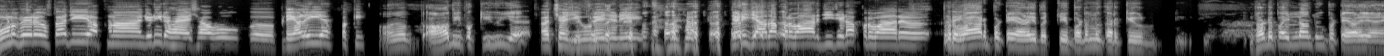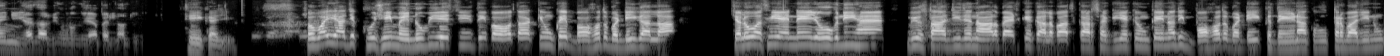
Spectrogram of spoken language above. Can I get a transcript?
ਹੁਣ ਫਿਰ ਉਸਤਾ ਜੀ ਆਪਣਾ ਜਿਹੜੀ ਰਹਿائش ਆ ਉਹ ਪਟਿਆਲੇ ਹੀ ਹੈ ਪੱਕੀ ਆ ਵੀ ਪੱਕੀ ਹੋਈ ਹੈ ਅੱਛਾ ਜੀ ਉਰੇ ਜਣੀ ਜਿਹੜੀ ਜ਼ਿਆਦਾ ਪਰਿਵਾਰ ਜੀ ਜਿਹੜਾ ਪਰਿਵਾਰ ਪਰਿਵਾਰ ਪਟਿਆਲੇ ਬੱਚੇ ਪੜਨ ਕਰਕੇ ਸਾਡੇ ਪਹਿਲਾਂ ਤੋਂ ਹੀ ਪਟਿਆਲੇ ਆਏ ਨਹੀਂ ਹੈਗਾ ਸੀ ਹੁਣ ਗਿਆ ਪਹਿਲਾਂ ਤੋਂ ਠੀਕ ਹੈ ਜੀ। ਸੋ ਬਾਈ ਅੱਜ ਖੁਸ਼ੀ ਮੈਨੂੰ ਵੀ ਇਸ ਚੀਜ਼ ਦੀ ਬਹੁਤ ਆ ਕਿਉਂਕਿ ਬਹੁਤ ਵੱਡੀ ਗੱਲ ਆ। ਚਲੋ ਅਸੀਂ ਇੰਨੇ ਯੋਗ ਨਹੀਂ ਹੈ ਵੀ ਉਸਤਾਦ ਜੀ ਦੇ ਨਾਲ ਬੈਠ ਕੇ ਗੱਲਬਾਤ ਕਰ ਸਕੀਏ ਕਿਉਂਕਿ ਇਹਨਾਂ ਦੀ ਬਹੁਤ ਵੱਡੀ ਇੱਕ ਦੇਣ ਆ ਕਬੂਤਰਬਾਜੀ ਨੂੰ।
